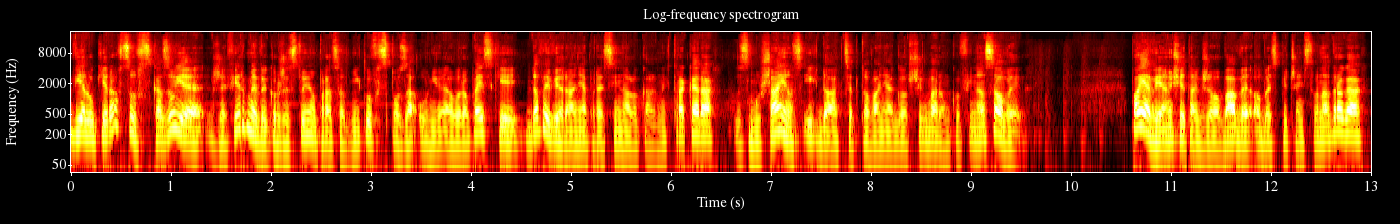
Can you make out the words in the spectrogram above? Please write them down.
Wielu kierowców wskazuje, że firmy wykorzystują pracowników spoza Unii Europejskiej do wywierania presji na lokalnych trackerach, zmuszając ich do akceptowania gorszych warunków finansowych. Pojawiają się także obawy o bezpieczeństwo na drogach,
